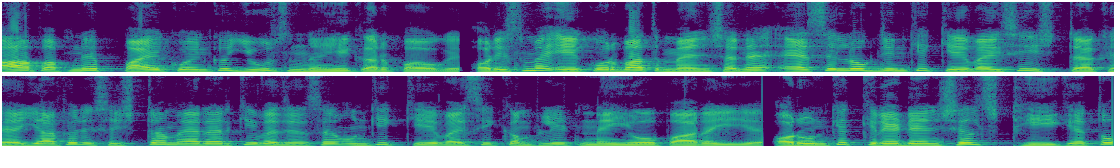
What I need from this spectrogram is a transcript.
आप अपने पाई कोइन को यूज़ नहीं कर पाओगे। और इसमें एक और बात मेंशन है, ऐसे लोग जिनकी केवाईसी स्टक है या फिर सिस्टम एरर की वजह से उनकी केवाईसी कंप्लीट नहीं हो पा रही है और उनके क्रेडेंशियल्स ठीक है तो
